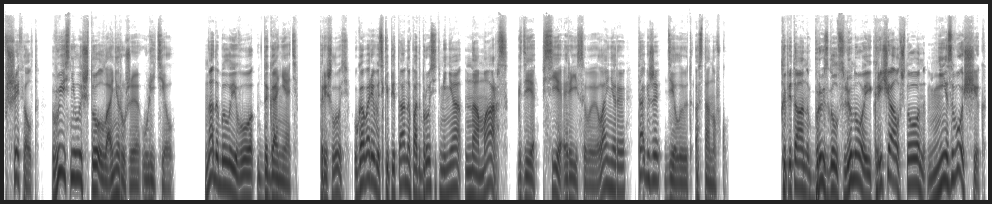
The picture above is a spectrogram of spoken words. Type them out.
в Шеффилд, Выяснилось, что лайнер уже улетел. Надо было его догонять. Пришлось уговаривать капитана подбросить меня на Марс, где все рейсовые лайнеры также делают остановку. Капитан брызгал слюной и кричал, что он не извозчик,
